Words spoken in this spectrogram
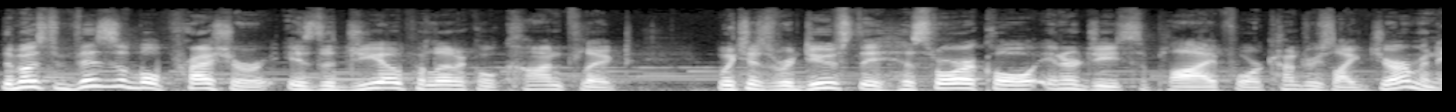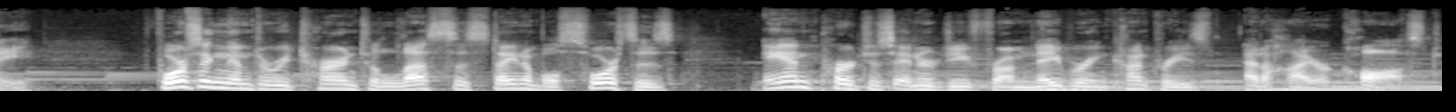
The most visible pressure is the geopolitical conflict, which has reduced the historical energy supply for countries like Germany, forcing them to return to less sustainable sources and purchase energy from neighboring countries at a higher cost.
